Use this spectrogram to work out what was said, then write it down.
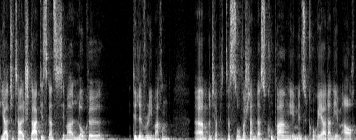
die halt total stark dieses ganze Thema Local Delivery machen. Ähm, und ich habe das so verstanden, dass Coupang eben in Südkorea dann eben auch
